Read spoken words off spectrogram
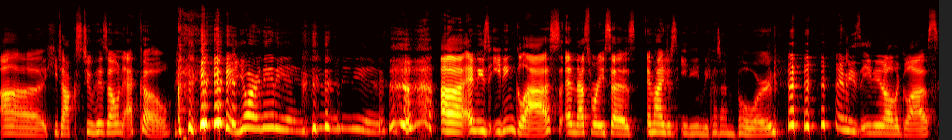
Uh, he talks to his own echo. You're an idiot. You're an idiot. Uh, and he's eating glass, and that's where he says, "Am I just eating because I'm bored?" and he's eating all the glass.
